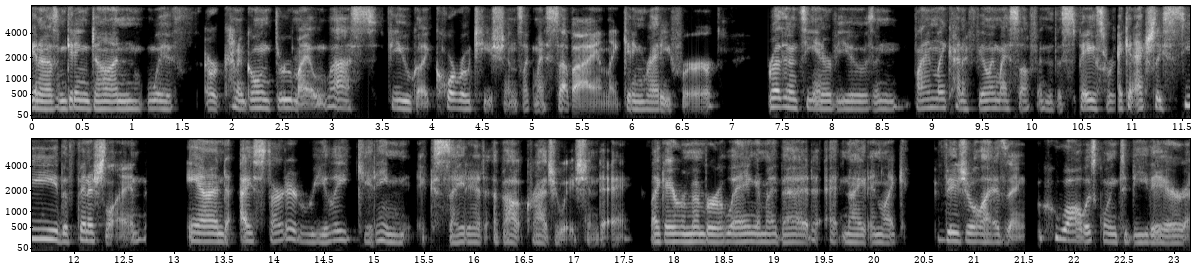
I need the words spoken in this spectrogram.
you know, as I'm getting done with or kind of going through my last few like core rotations, like my sub-I and like getting ready for residency interviews and finally kind of feeling myself into the space where I can actually see the finish line. And I started really getting excited about graduation day. Like I remember laying in my bed at night and like visualizing who all was going to be there.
